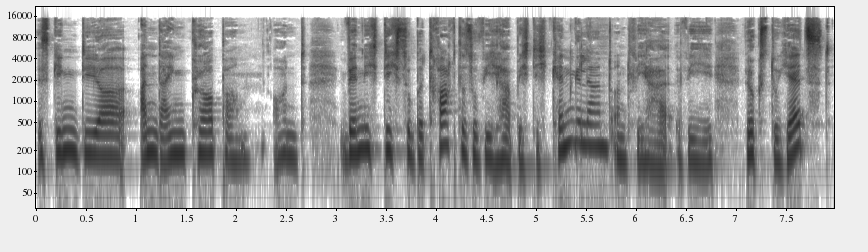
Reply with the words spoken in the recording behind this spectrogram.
Es ging dir an deinen Körper. Und wenn ich dich so betrachte, so wie habe ich dich kennengelernt und wie, wie wirkst du jetzt,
